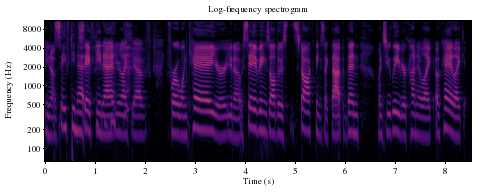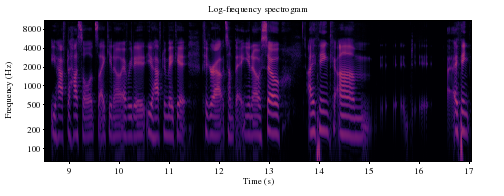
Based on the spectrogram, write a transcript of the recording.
you know Safety net. safety net. and You're like you have 401k, your you know savings, all those stock things like that. But then once you leave, you're kind of like okay, like you have to hustle. It's like you know every day you have to make it figure out something. You know, so I think um I think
